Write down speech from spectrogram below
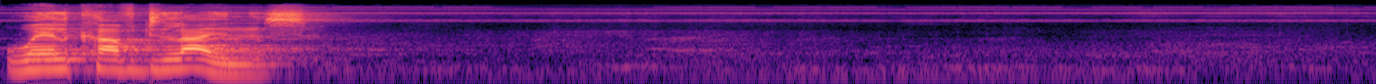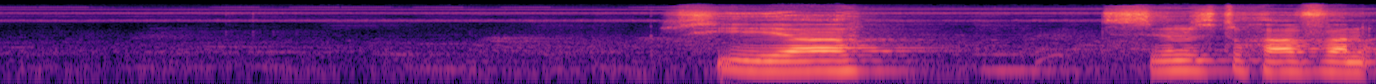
well curved lines. Here seems to have an,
